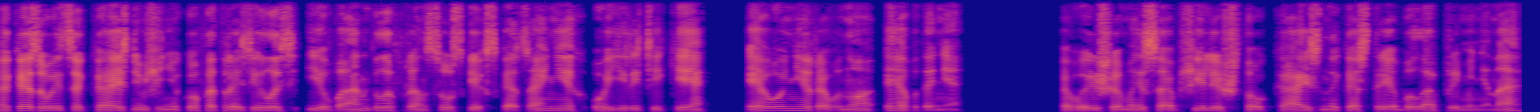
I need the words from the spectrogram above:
Оказывается, казнь учеников отразилась и в англо-французских сказаниях о еретике Эоне равно Эвдоне, Выше мы сообщили, что казнь на костре была применена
